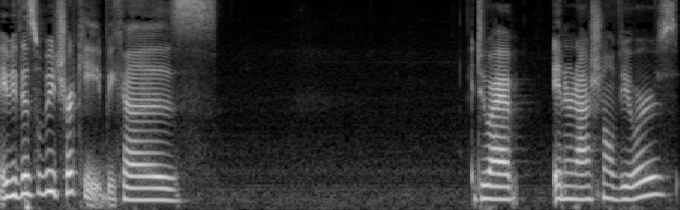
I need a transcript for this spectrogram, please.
maybe this will be tricky because do I have international viewers,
